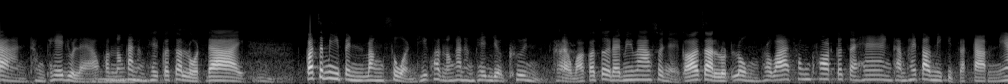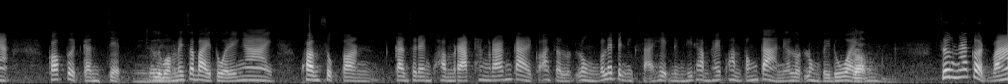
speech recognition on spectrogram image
การทางเพศอยู่แล้ว ความต้องการทางเพศก็จะลดได้ก็จะมีเป็นบางส่วนที่ความต้องการทางเพศเยอะขึ้น ค่ะ แต่ว่าก็เจอได้ไม่มากส่วนใหญ่ก็จะลดลง เพราะว่าช่องคลอดก็จะแห้งทำให้ตอนมีกิจกรรมเนี่ยก็เกิดการเจ็บ อืม หรือว่าไม่สบายตัวได้ง่าย ความสุขตอนการแสดงความรักทางร่างกายก็อาจจะลดลงก็เลยเป็นอีกสาเหตุหนึ่งที่ทำให้ความต้องการเนี่ยลดลงไปด้วย ครับ ซึ่งถ้าเกิดว่า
